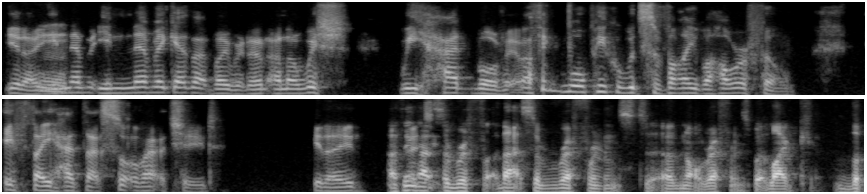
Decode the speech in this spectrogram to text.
You know, you Mm. never you never get that moment, and, and I wish we had more of it. I think more people would survive a horror film if they had that sort of attitude. You know, I think that's a ref- that's a reference to uh, not a reference, but like the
